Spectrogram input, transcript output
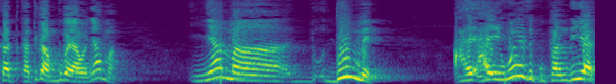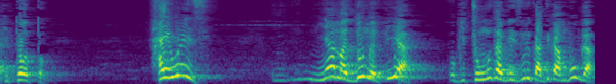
katika, mbuga ya wanyama nyama dume haiwezi kupandia kitoto, haiwezi. Nyama dume pia ukichunguza vizuri katika mbuga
